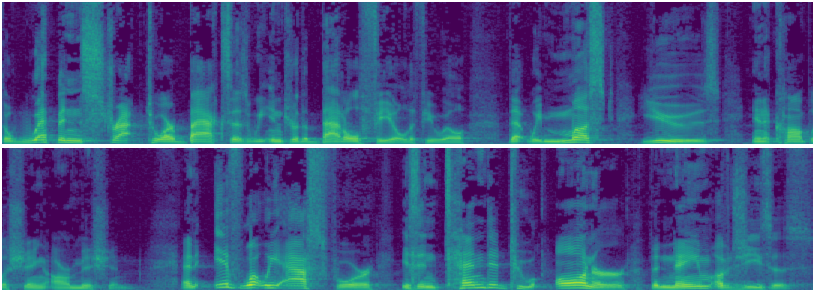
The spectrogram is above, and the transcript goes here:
the weapon strapped to our backs as we enter the battlefield, if you will, that we must use in accomplishing our mission. And if what we ask for is intended to honor the name of Jesus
